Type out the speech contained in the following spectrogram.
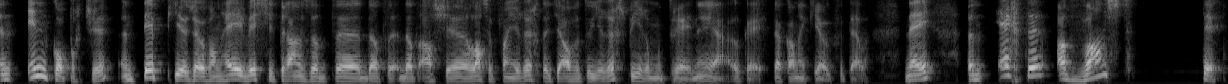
een inkoppertje, een tipje zo van: hey, wist je trouwens dat, uh, dat, dat als je last hebt van je rug, dat je af en toe je rugspieren moet trainen? Ja, oké, okay, dat kan ik je ook vertellen. Nee, een echte advanced tip.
